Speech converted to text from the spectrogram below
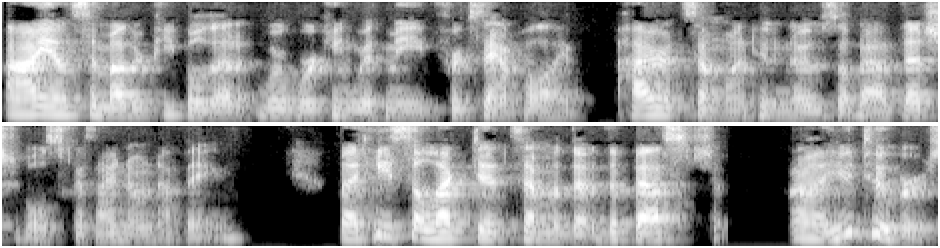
I and some other people that were working with me. For example, I hired someone who knows about vegetables because I know nothing, but he selected some of the the best uh, YouTubers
